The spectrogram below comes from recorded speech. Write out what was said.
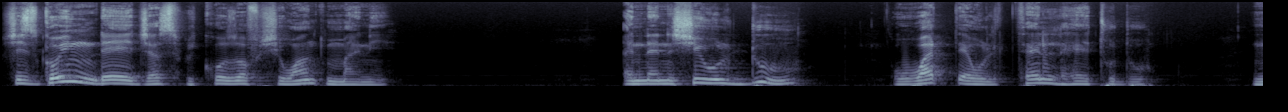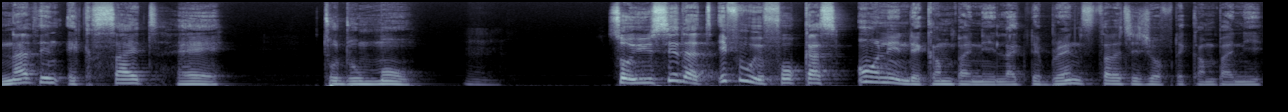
She's going there just because of she want money. And then she will do what they will tell her to do. Nothing excites her to do more. Mm. So you see that if we focus only in the company, like the brand strategy of the company,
